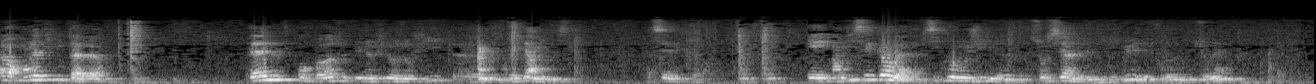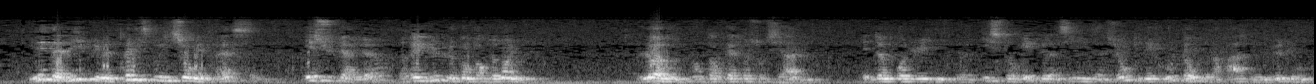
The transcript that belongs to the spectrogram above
Alors, on l'a dit tout à l'heure, Taine propose une philosophie euh, déterministe, assez électorale. Et en disséquant la, psychologie euh, sociale de l'individu et des foules révolutionnaires, il établit qu'une prédisposition maîtresse et supérieure régule le comportement humain. L'homme, en tant qu'être social, est un produit euh, historique de la civilisation qui découle donc de la race, du milieu, du monde.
